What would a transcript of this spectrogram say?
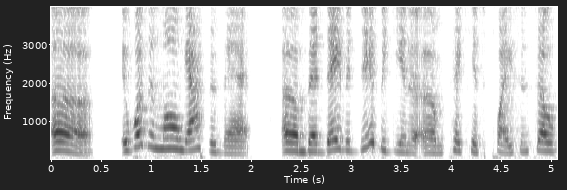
uh it wasn't long after that um that David did begin to um take his place and so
